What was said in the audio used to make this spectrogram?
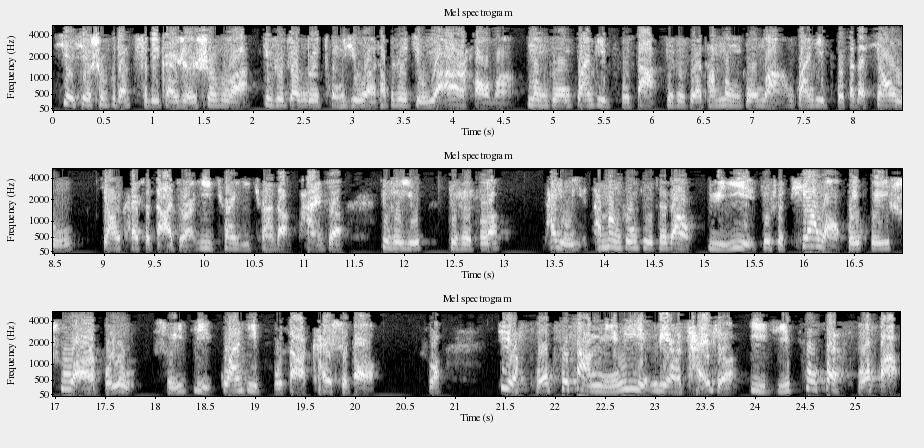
谢谢师傅的慈悲开示。师傅啊，就是这位同修啊，他不是九月二号吗，梦中观地菩萨，就是说他梦中嘛，观地菩萨的香炉将开始打卷，一圈一圈的盘着，就是有，就是说他有一他梦中就这样语意，就是天网恢恢，疏而不漏。随即观地菩萨开示道，说。借佛菩萨名义敛财者，以及破坏佛法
